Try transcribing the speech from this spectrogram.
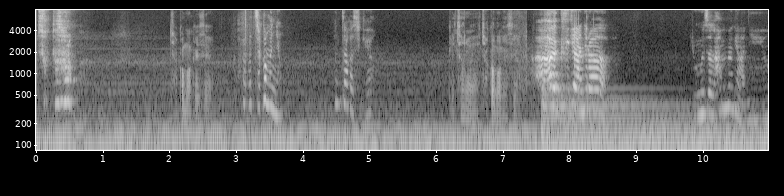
저, 저 사람 괜찮으세요? 괜찮아요. 잠깐만 계세요. 아, 아 그게 아니라 용의자가 한 명이 아니에요.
